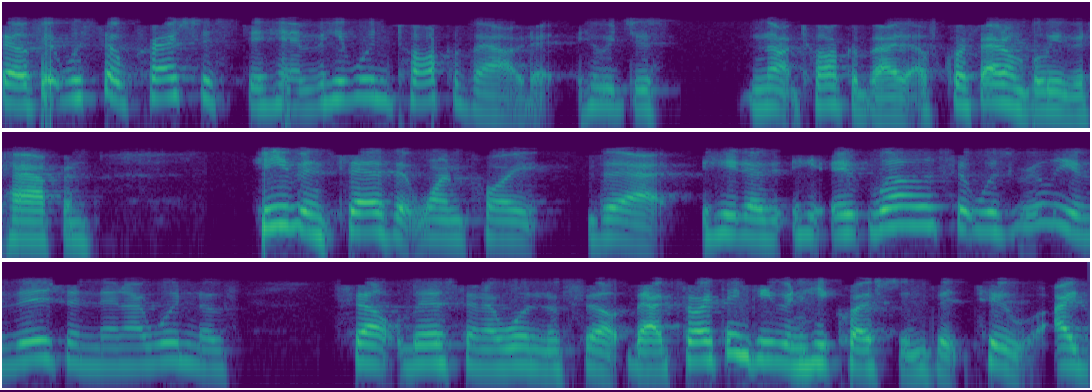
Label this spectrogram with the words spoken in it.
So if it was so precious to him, he wouldn't talk about it. He would just not talk about it. Of course, I don't believe it happened. He even says at one point that he does. He, it, well, if it was really a vision, then I wouldn't have felt this and I wouldn't have felt that. So I think even he questions it too. I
